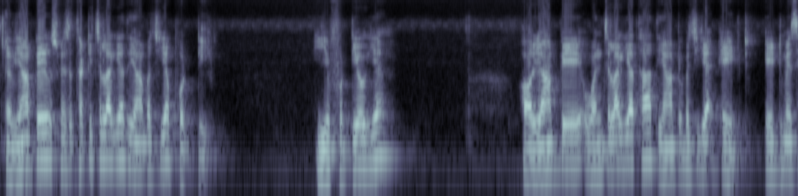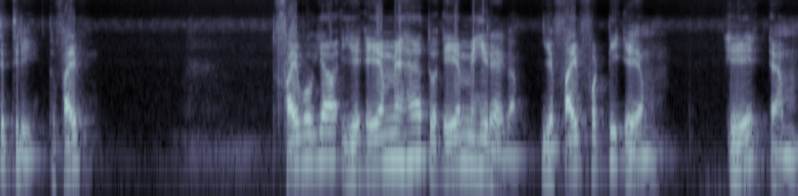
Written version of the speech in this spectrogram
अब यहाँ पे उसमें से थर्टी चला गया तो यहाँ बच गया फोर्टी ये फोर्टी हो गया। और यहाँ पे वन चला गया था तो यहाँ पे बच गया एट एट में से थ्री तो फाइव फाइव हो गया, ये ए एम में है तो ए एम में ही रहेगा। ये five forty A M A M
